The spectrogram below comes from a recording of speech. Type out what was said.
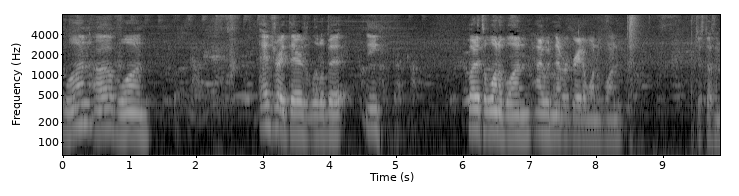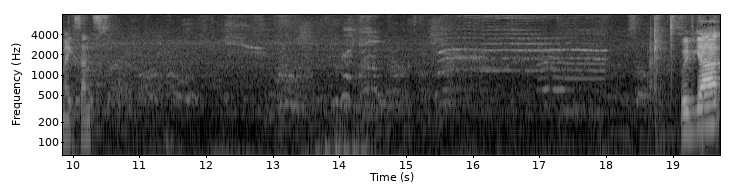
One of one. Edge right there is a little bit, eh. but it's a one of one. I would never grade a one of one. Just doesn't make sense. We've got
